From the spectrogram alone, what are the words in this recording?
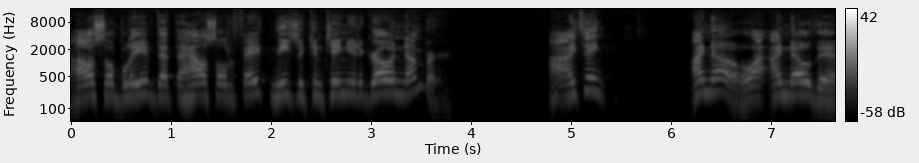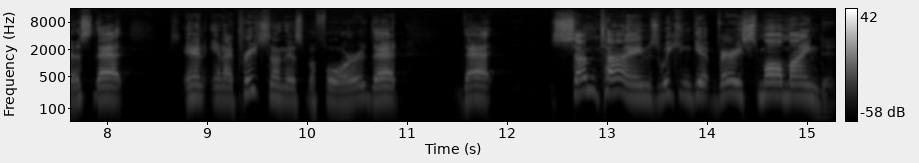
I also believe that the household of faith needs to continue to grow in number. I think, I know, I know this, that, and, and I preached on this before, that, that sometimes we can get very small minded.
